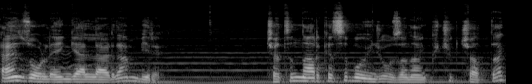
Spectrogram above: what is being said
en zorlu engellerden biri. Çatının arkası boyunca uzanan küçük çatlak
